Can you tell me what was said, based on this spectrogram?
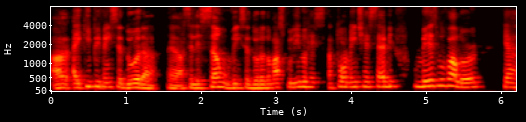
a, a equipe vencedora, é, a seleção vencedora do masculino, res, atualmente recebe o mesmo valor que a,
